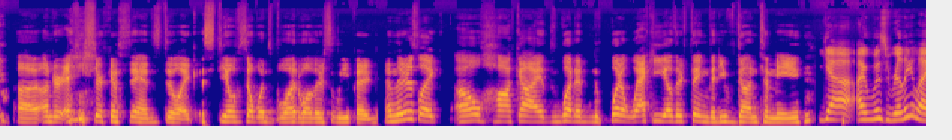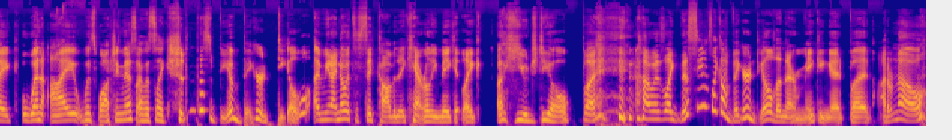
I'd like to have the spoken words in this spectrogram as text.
uh, under any circumstance to like steal someone's blood while they're sleeping. And they're just like, "Oh, Hawkeye, what a what a wacky other thing that you've done to me." Yeah, I was really like, when I was watching this, I was like, shouldn't this be a bigger deal? I mean, I know it's a sitcom and they can't really make it like a huge deal, but I was like, this seems like a bigger deal than they're making it, but I don't know.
